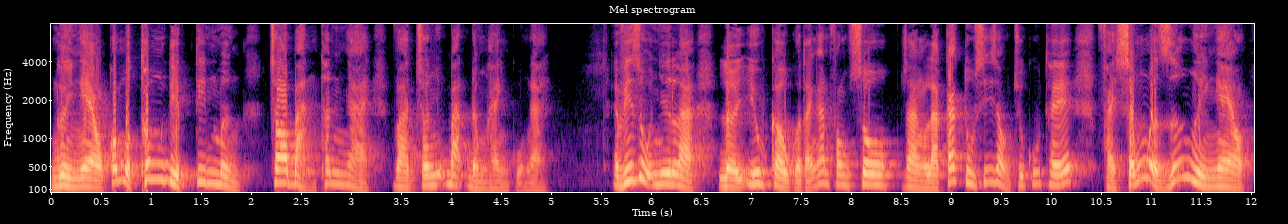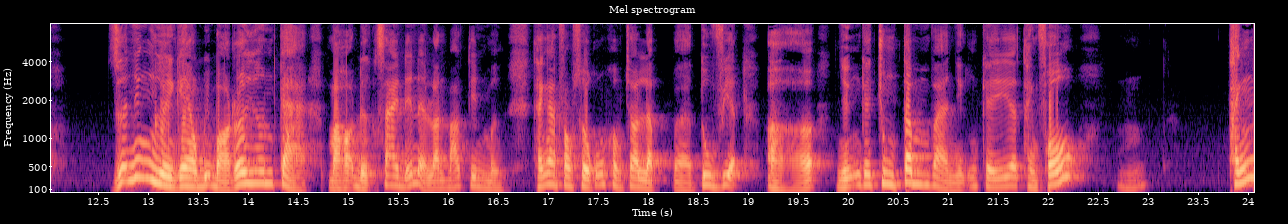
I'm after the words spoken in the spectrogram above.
người nghèo có một thông điệp tin mừng cho bản thân Ngài và cho những bạn đồng hành của Ngài. Ví dụ như là lời yêu cầu của Thánh An Phong Sô rằng là các tu sĩ dòng Chúa Cứu Thế phải sống ở giữa người nghèo, giữa những người nghèo bị bỏ rơi hơn cả mà họ được sai đến để loan báo tin mừng. Thánh An Phong Sô cũng không cho lập uh, tu viện ở những cái trung tâm và những cái thành phố. Thánh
